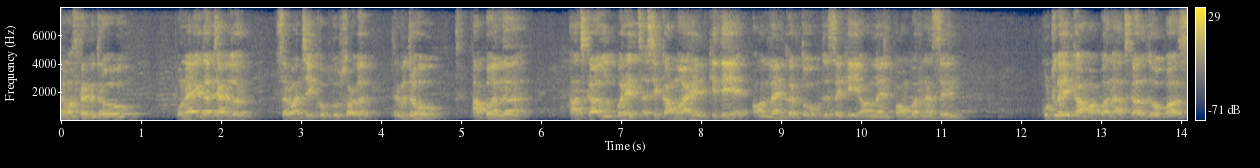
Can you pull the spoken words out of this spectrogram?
नमस्कार मित्र. पुन्हा एकदा चॅनलवर सर्वांचे खूप खूप स्वागत. तर मित्र हो आपण आजकाल बरेच असे कामं आहेत की ते ऑनलाईन करतो. जसं की ऑनलाईन फॉर्म भरणं असेल कुठलंही काम आपण आजकाल जवळपास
